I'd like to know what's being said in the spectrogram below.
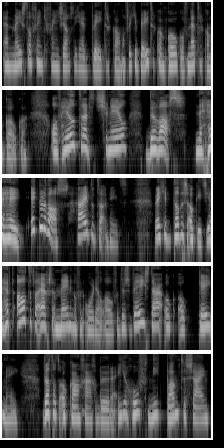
En meestal vind je van jezelf dat jij het beter kan. Of dat je beter kan koken of netter kan koken. Of heel traditioneel de was. Nee, ik doe de was. Hij doet dat niet. Weet je, dat is ook iets. Je hebt altijd wel ergens een mening of een oordeel over. Dus wees daar ook oké mee. Dat dat ook kan gaan gebeuren. En je hoeft niet bang te zijn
